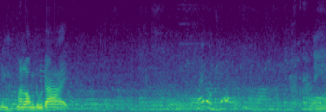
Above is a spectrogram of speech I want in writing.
นี่มาลองดูได้นี่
